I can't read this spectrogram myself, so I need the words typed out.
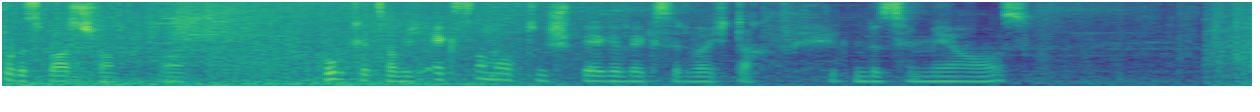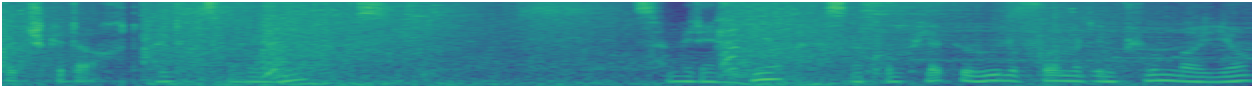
Oh, das war's schon. Oh. Guckt, jetzt habe ich extra mal auf den Speer gewechselt, weil ich dachte, er hält ein bisschen mehr aus. Falsch gedacht. Alter, was haben wir denn hier? Was haben wir denn hier? Das ist eine komplette Höhle voll mit dem Plunder hier.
